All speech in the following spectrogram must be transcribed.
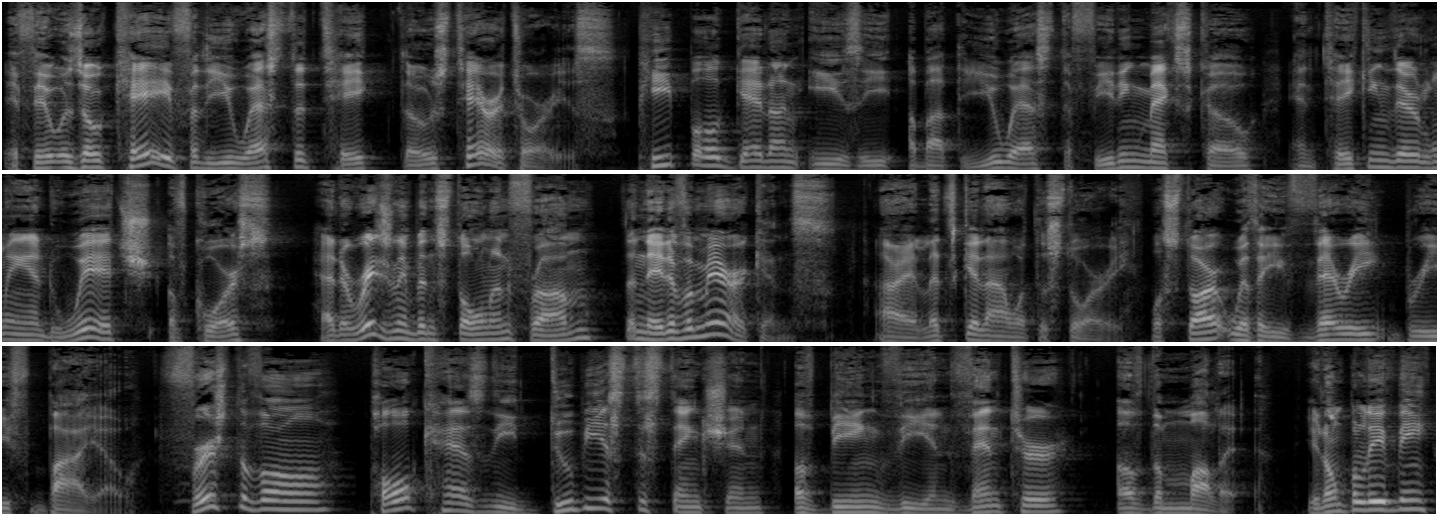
if it was okay for the U.S. to take those territories. People get uneasy about the U.S. defeating Mexico and taking their land, which, of course, had originally been stolen from the Native Americans. All right, let's get on with the story. We'll start with a very brief bio. First of all, Polk has the dubious distinction of being the inventor of the mullet. You don't believe me?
